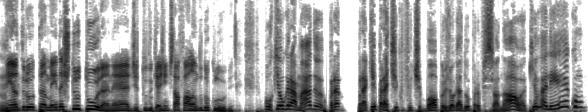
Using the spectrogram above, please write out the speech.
uhum. dentro também da estrutura, né, de tudo que a gente está falando do clube. Porque o gramado, pra, para quem pratica futebol, para o jogador profissional, aquilo ali é como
